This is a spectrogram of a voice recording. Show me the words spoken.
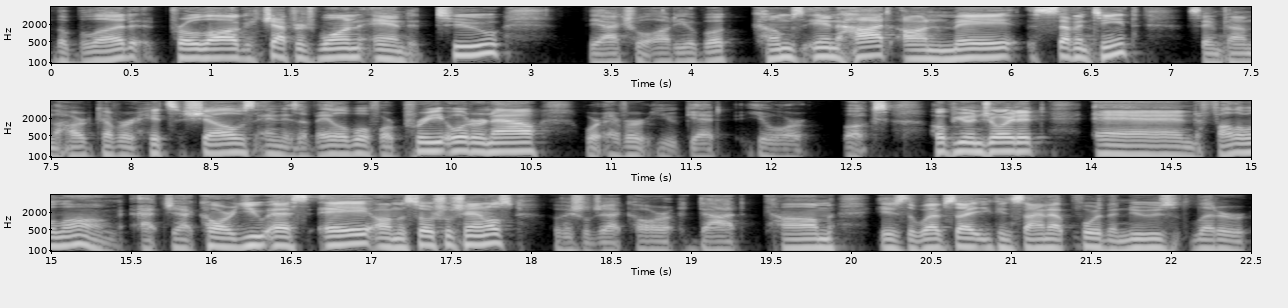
the Blood prologue, chapters one and two. The actual audiobook comes in hot on May 17th. Same time the hardcover hits shelves and is available for pre order now wherever you get your books. Hope you enjoyed it and follow along at Jack Carr USA on the social channels. OfficialJackCarr.com is the website. You can sign up for the newsletter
